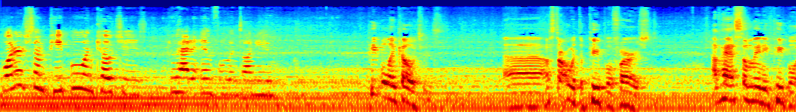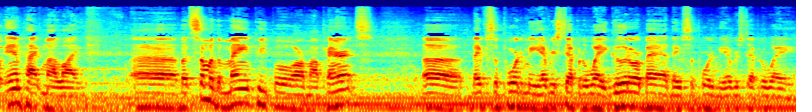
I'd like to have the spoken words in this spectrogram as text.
What are some people and coaches who had an influence on you? People and coaches. Uh, I'll start with the people first. I've had so many people impact my life, uh, but some of the main people are my parents. Uh, they've supported me every step of the way, good or bad. They've supported me every step of the way.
